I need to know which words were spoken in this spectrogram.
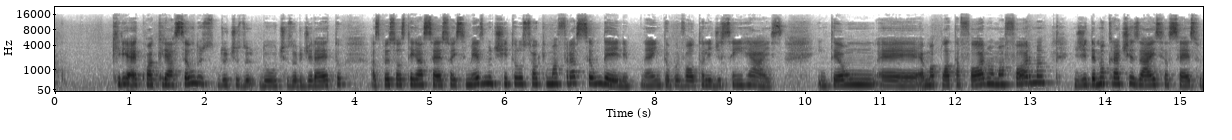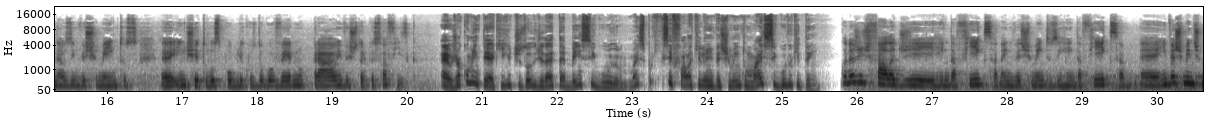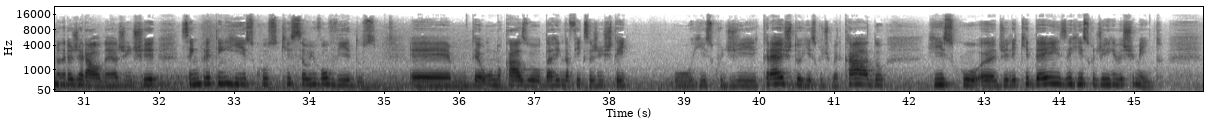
com a criação do, do, tesouro, do Tesouro Direto, as pessoas têm acesso a esse mesmo título, só que uma fração dele, né? Então, por volta ali de 100 reais. Então, é, é uma plataforma, uma forma de democratizar esse acesso, né, aos investimentos é, em títulos públicos do governo para o investidor pessoa física. É, eu já comentei aqui que o Tesouro Direto é bem seguro, mas por que se fala que ele é o investimento mais seguro que tem? Quando a gente fala de renda fixa, né, investimentos em renda fixa, é, investimentos de maneira geral, né, a gente sempre tem riscos que são envolvidos. É, então, no caso da renda fixa, a gente tem o risco de crédito, risco de mercado, risco uh, de liquidez e risco de reinvestimento.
